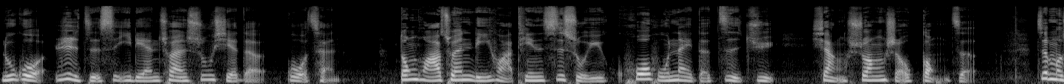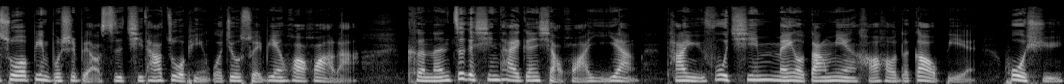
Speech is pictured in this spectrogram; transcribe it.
如果日子是一连串书写的过程，东华村理法厅是属于括弧内的字句，像双手拱着。这么说，并不是表示其他作品我就随便画画啦。可能这个心态跟小华一样，他与父亲没有当面好好的告别，或许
